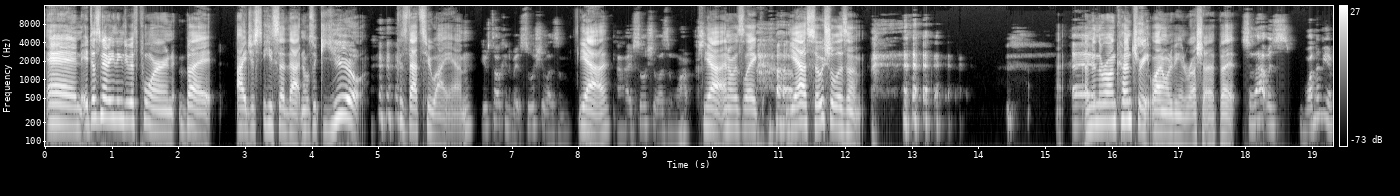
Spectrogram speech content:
and it doesn't have anything to do with porn, but I just, he said that and I was like, yeah, because that's who I am. He was talking about socialism Yeah. and how socialism works. Yeah. And I was like, yeah, socialism. I'm in the wrong country. Uh, so- well, I don't want to be in Russia, but So that was one of your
